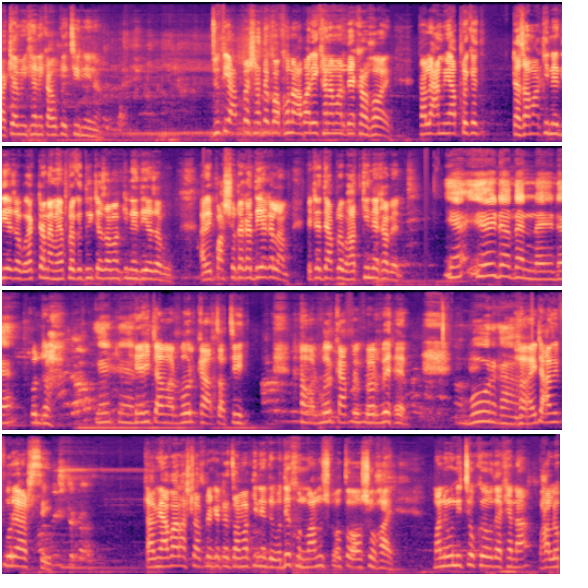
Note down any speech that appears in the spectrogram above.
কাকে আমি এখানে কাউকে চিনি না। যদি আপনার সাথে কখনো আবার এখানে আমার দেখা হয় তাহলে আমি আপনাকে একটা জামা কিনে দিয়ে যাব একটা নামে আপনাকে দুইটা জামা কিনে দিয়ে যাব। আর এই পাঁচশো টাকা দিয়ে গেলাম এটা দিয়ে আপনি ভাত কিনে খাবেন। এইটা দেন না এটা কোনটা? এইটা। আমার বোরকা চাচি। আমার বোরকা আপনি করবেন বোর খা হ্যাঁ এটা আমি পরে আসছি। তা আমি আবার আসলে আপনাকে একটা জামা কিনে দেবো। দেখুন মানুষ কত অসহায়। মানে উনি চোখেও দেখে না ভালো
